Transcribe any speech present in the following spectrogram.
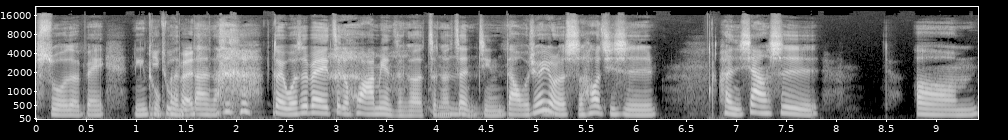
说的被泥土喷弹啊。对我是被这个画面整个整个震惊到。我觉得有的时候其实很像是，嗯，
